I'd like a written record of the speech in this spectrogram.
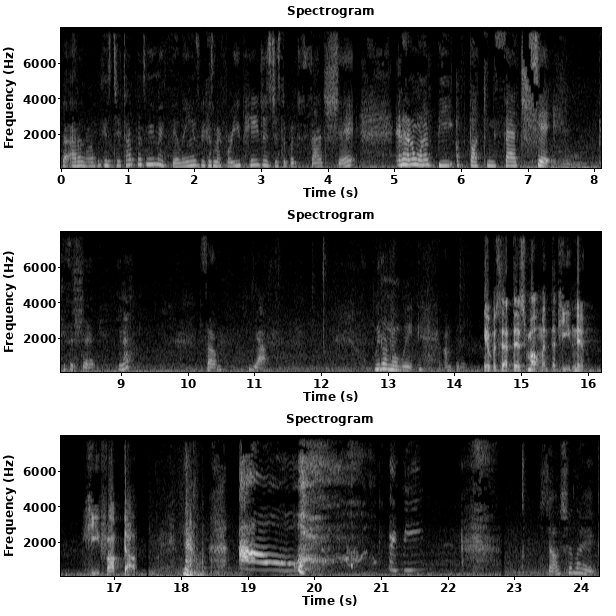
But I don't know because TikTok puts me in my feelings because my For You page is just a bunch of sad shit. And I don't want to be a fucking sad shit. Piece of shit, you know? So, yeah. We don't know what I'm gonna It was at this moment that he knew. He fucked up. Now, ow! Y'all should like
